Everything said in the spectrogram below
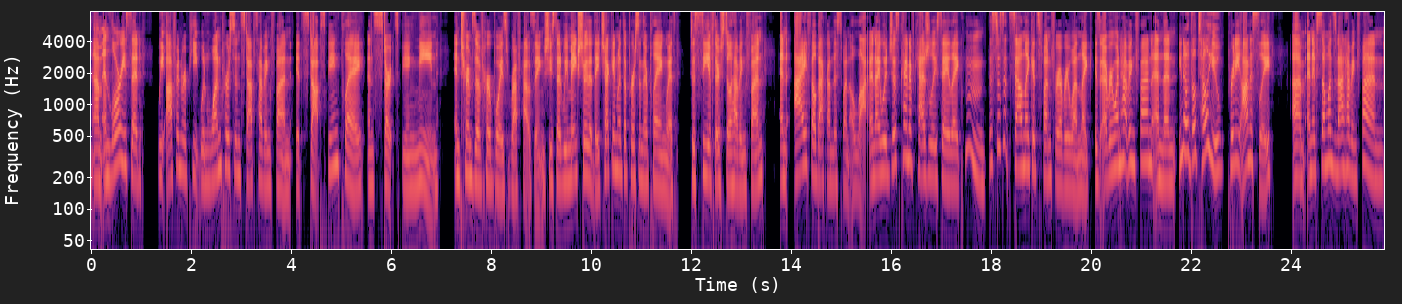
Um, and Lori said, we often repeat when one person stops having fun, it stops being play and starts being mean. In terms of her boys' roughhousing, she said, we make sure that they check in with the person they're playing with to see if they're still having fun. And I fell back on this one a lot. And I would just kind of casually say, like, hmm, this doesn't sound like it's fun for everyone. Like, is everyone having fun? And then, you know, they'll tell you pretty honestly. Um, and if someone's not having fun,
